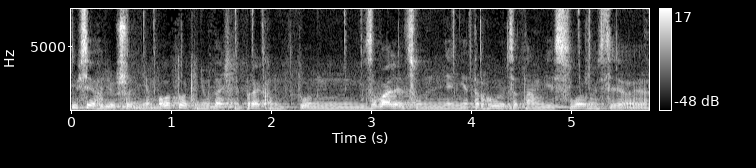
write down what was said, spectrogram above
и все говорили, что не, молоток неудачный проект, он, он заваливается, он не, не торгуется, там есть сложности, э,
